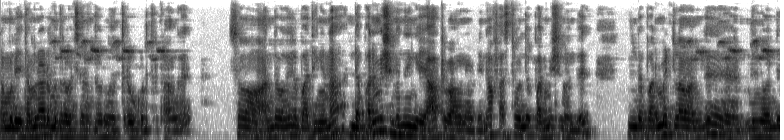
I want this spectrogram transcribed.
நம்முடைய தமிழ்நாடு முதலமைச்சர் வந்து ஒரு உத்தரவு கொடுத்துருக்காங்க. ஸோ அந்த வகையில் பார்த்தீங்கன்னா இந்த பர்மிஷன் வந்து நீங்கள் யார்கிட்ட வாங்கணும் அப்படின்னா ஃபர்ஸ்ட் வந்து பர்மிஷன் வந்து இந்த பர்மிட்லாம் வந்து நீங்கள் வந்து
